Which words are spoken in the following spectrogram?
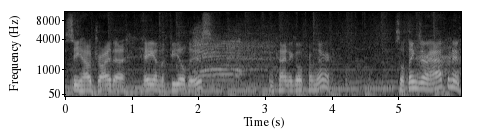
see how dry the hay on the field is and kind of go from there. So things are happening.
